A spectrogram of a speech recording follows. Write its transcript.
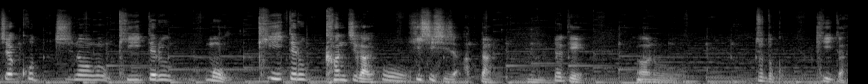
ちゃこっちの聞いてるもう聞いてる感じがひしひしあったんよ。だけあのちょっと聞いたよ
